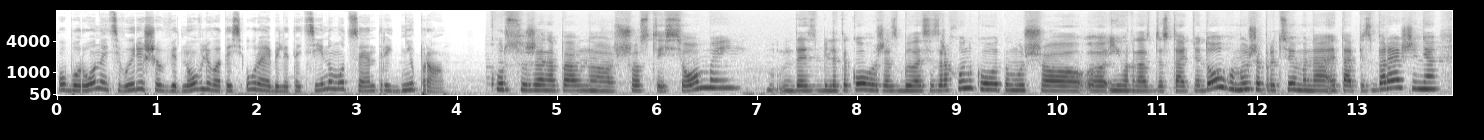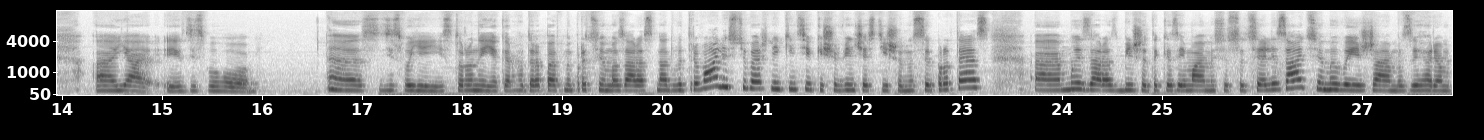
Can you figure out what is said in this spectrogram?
оборонець вирішив відновлюватись у реабілітаційному центрі Дніпра. Курс уже, напевно, шостий-сьомий. Десь біля такого вже збилася з рахунку, тому що е, ігор у нас достатньо довго. Ми вже працюємо на етапі збереження. Е, Я зі свого. е, Зі своєї сторони, як ерготерапевт, ми працюємо зараз над витривалістю верхньої кінцівки, щоб він частіше носив протез. Ми зараз більше таки займаємося соціалізацією. Ми виїжджаємо з Ігорем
